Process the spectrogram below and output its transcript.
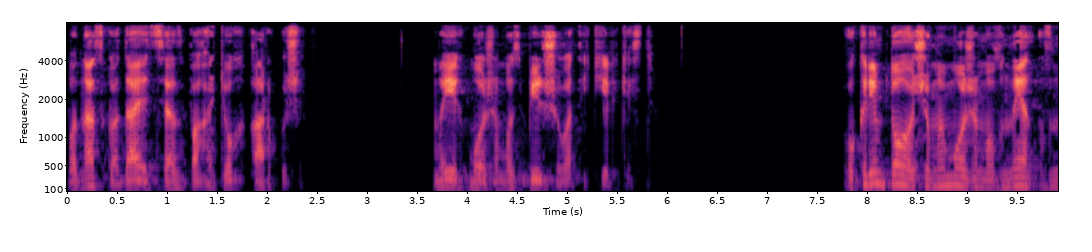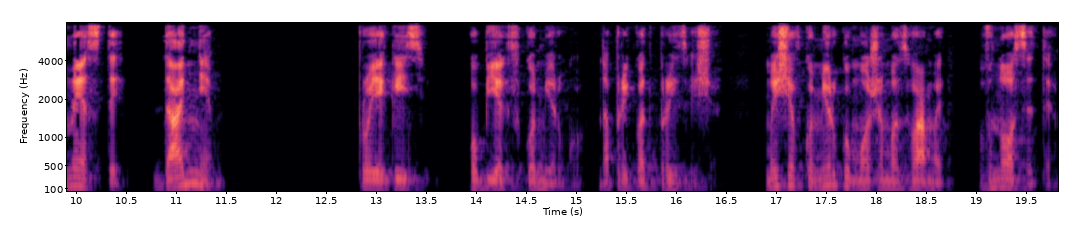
вона складається з багатьох аркушів. Ми їх можемо збільшувати кількість. Окрім того, що ми можемо внести дані про якийсь об'єкт в комірку, наприклад, прізвище, ми ще в комірку можемо з вами вносити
